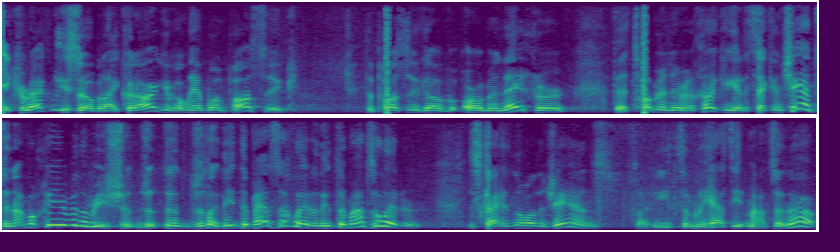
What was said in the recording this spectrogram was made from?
incorrectly so, but I could argue. We only have one pasuk, the pasuk of Orman Necher, that Tamir and Rechaka get a second chance. They're not machiv in the Rishon, just, just like they eat the Pesach later, they eat the matzah later. This guy has no other chance, so he eats. He has to eat matzah now.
